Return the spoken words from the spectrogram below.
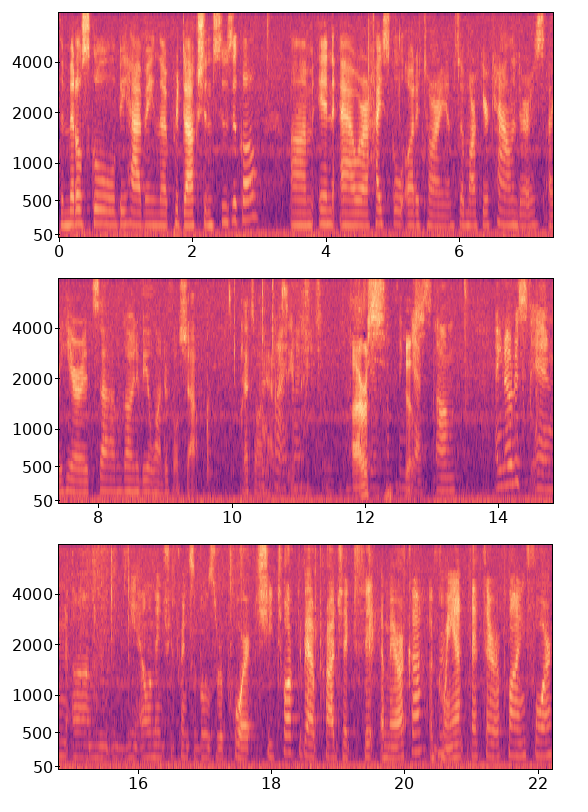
the middle school will be having the production Seussical um, in our high school auditorium. So mark your calendars. I hear it's um, going to be a wonderful show. That's all I have this I- I- evening. Iris? Something? Yes. Yes. Um, I noticed in um, the elementary principal's report, she talked about Project Fit America, a Mhm. grant that they're applying for.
